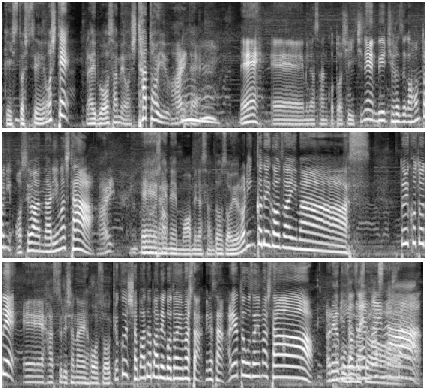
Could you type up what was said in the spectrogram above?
ゲスト出演をしてライブ納めをしたということで、はいねえー皆さん今年1年ビューティフルズが本当にお世話になりました。はいえー来年も皆さんどうぞよろりんこでございます。ということで、えーハッスル社内放送局シャバダバでございました。皆さんありがとうございました。ありがとうございました。た。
